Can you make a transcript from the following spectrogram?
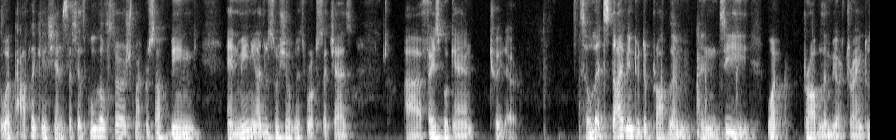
web applications such as Google search, Microsoft Bing, and many other social networks such as uh, Facebook and Twitter. So let's dive into the problem and see what problem we are trying to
